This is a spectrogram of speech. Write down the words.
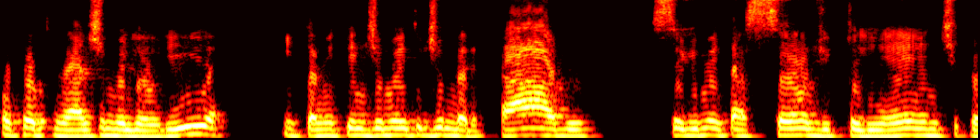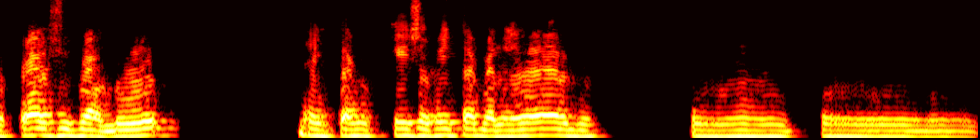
oportunidade de melhoria. Então, entendimento de mercado, segmentação de cliente, proposta de valor. Né? Então, quem já vem trabalhando com, com,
